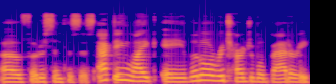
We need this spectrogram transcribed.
of photosynthesis, acting like a little rechargeable battery.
